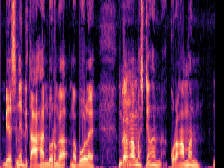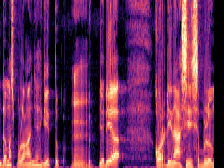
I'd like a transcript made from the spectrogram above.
biasanya ditahan baru nggak nggak boleh. Enggak enggak Mas, jangan kurang aman. Udah Mas pulang aja gitu. Hmm. Jadi ya koordinasi sebelum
